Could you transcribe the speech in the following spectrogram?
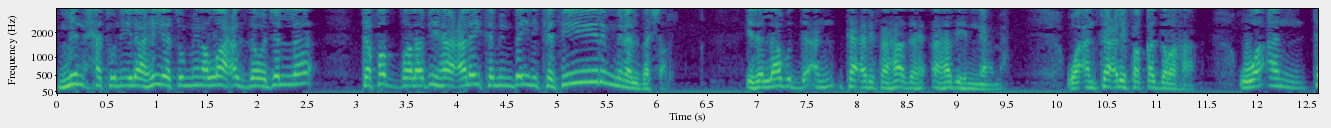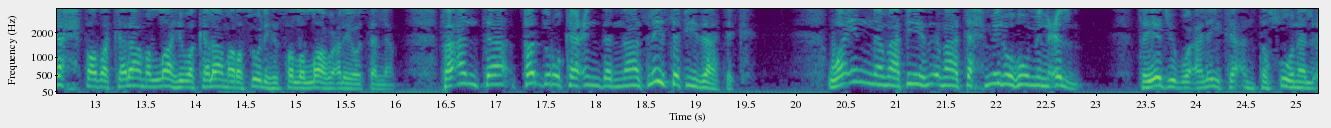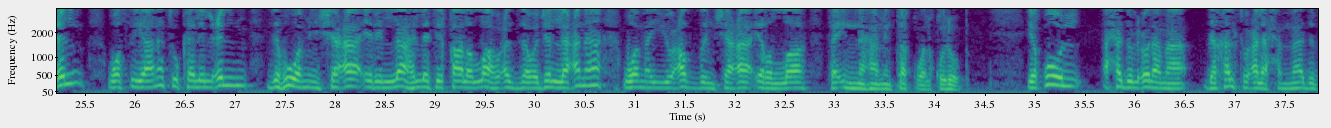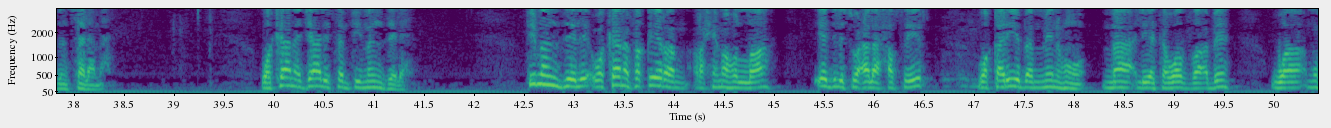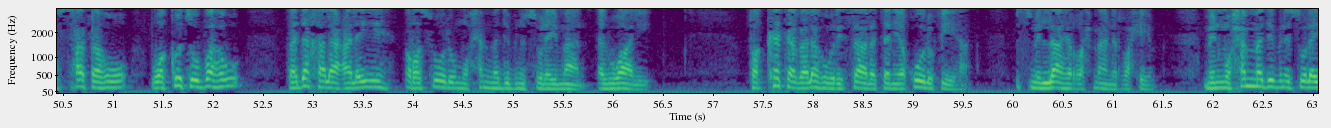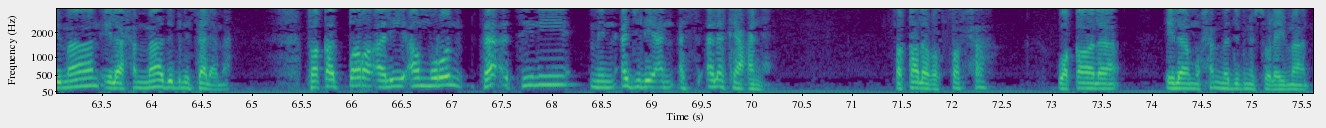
منحة إلهية من الله عز وجل تفضل بها عليك من بين كثير من البشر. إذا لابد أن تعرف هذا هذه النعمة. وأن تعرف قدرها وأن تحفظ كلام الله وكلام رسوله صلى الله عليه وسلم. فأنت قدرك عند الناس ليس في ذاتك وإنما في ما تحمله من علم. فيجب عليك أن تصون العلم وصيانتك للعلم هو من شعائر الله التي قال الله عز وجل عنها ومن يعظم شعائر الله فإنها من تقوى القلوب. يقول أحد العلماء دخلت على حماد بن سلمة. وكان جالسا في منزله. في منزل وكان فقيرا رحمه الله يجلس على حصير وقريبا منه ماء ليتوضأ به ومصحفه وكتبه فدخل عليه رسول محمد بن سليمان الوالي فكتب له رسالة يقول فيها بسم الله الرحمن الرحيم. من محمد بن سليمان إلى حماد بن سلمة. فقد طرأ لي أمر فأتني من أجل أن أسألك عنه. فقلب الصفحة وقال إلى محمد بن سليمان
